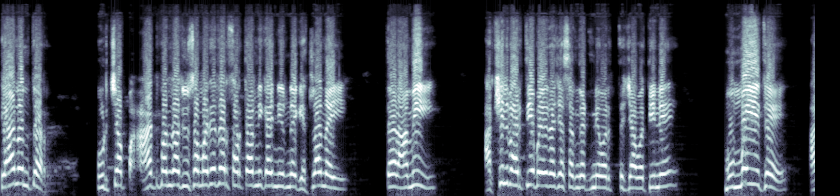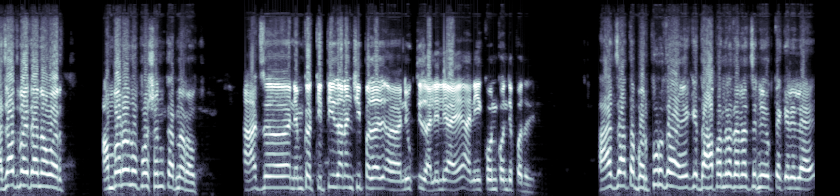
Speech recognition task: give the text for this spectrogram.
त्यानंतर पुढच्या आठ पंधरा दिवसामध्ये जर सरकारने काही निर्णय घेतला नाही तर आम्ही अखिल भारतीय बळीराजा संघटनेवर त्याच्या वतीने मुंबई येथे आझाद मैदानावर आंदोलन उपोषण करणार आहोत. आज अ, नेमकं किती जणांची पद नियुक्ती झालेली आहे आणि कोणकोणते पद दिले आज आता भरपूर आहे की दहा पंधरा जणांचे नियुक्त्या केलेल्या आहेत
